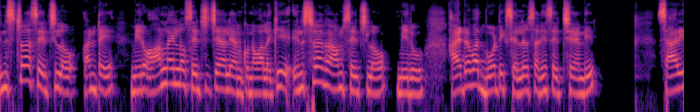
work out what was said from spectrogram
ఇన్స్టా సెర్చ్లో అంటే మీరు ఆన్లైన్లో సెర్చ్ చేయాలి అనుకున్న వాళ్ళకి ఇన్స్టాగ్రామ్ సెర్చ్లో మీరు హైదరాబాద్ బోటిక్ సెల్లర్స్ అని సెర్చ్ చేయండి. శారీ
